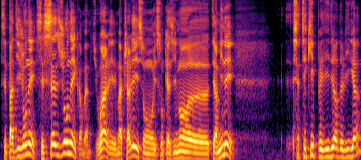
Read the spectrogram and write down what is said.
c'est pas 10 journées, c'est 16 journées quand même. Tu vois, les matchs allés, ils sont, ils sont quasiment euh, terminés. Cette équipe est leader de Ligue 1.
